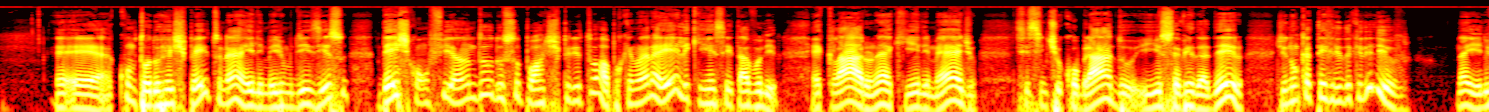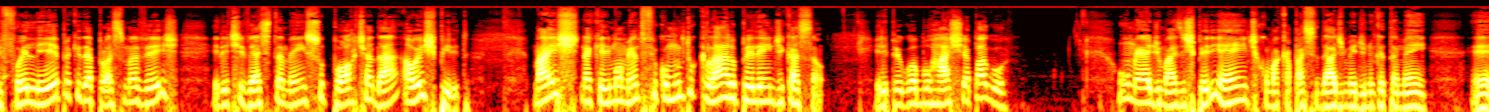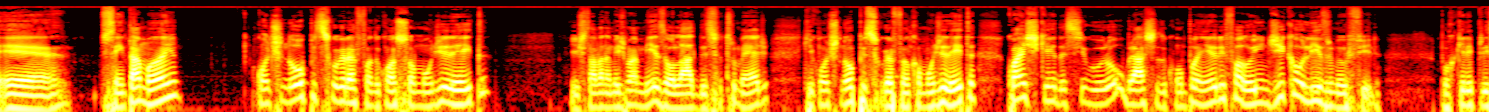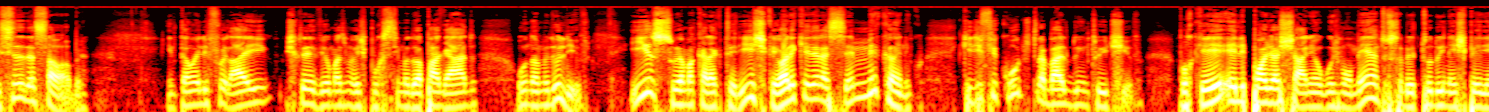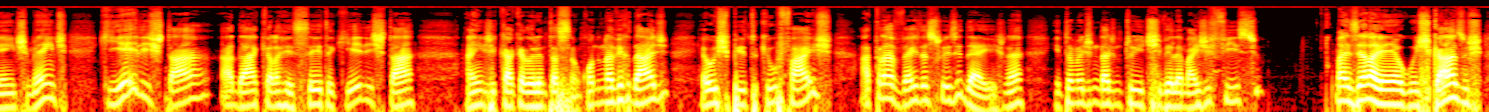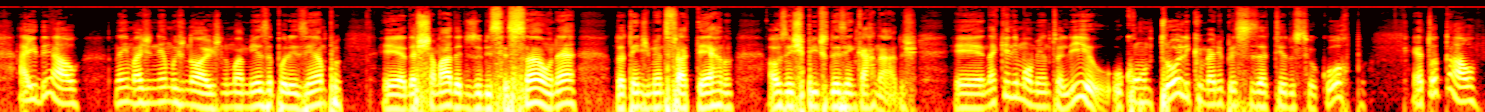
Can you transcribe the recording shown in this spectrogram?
É, é, com todo respeito, né, ele mesmo diz isso, desconfiando do suporte espiritual, porque não era ele que receitava o livro. É claro né, que ele, médium, se sentiu cobrado, e isso é verdadeiro, de nunca ter lido aquele livro. Né? E ele foi ler para que da próxima vez ele tivesse também suporte a dar ao espírito. Mas naquele momento ficou muito claro para ele a indicação. Ele pegou a borracha e apagou. Um médio mais experiente, com uma capacidade mediúnica também é, é, sem tamanho, continuou psicografando com a sua mão direita. Ele estava na mesma mesa ao lado desse outro médio, que continuou psicografando com a mão direita. Com a esquerda, segurou o braço do companheiro e falou: Indica o livro, meu filho porque ele precisa dessa obra. Então ele foi lá e escreveu mais uma vez por cima do apagado o nome do livro. Isso é uma característica, e olha que ele era semi-mecânico, que dificulta o trabalho do intuitivo. Porque ele pode achar em alguns momentos, sobretudo inexperientemente, que ele está a dar aquela receita, que ele está a indicar aquela orientação, quando na verdade é o espírito que o faz através das suas ideias. Né? Então a mediunidade intuitiva é mais difícil, mas ela é, em alguns casos, a ideal. Né? Imaginemos nós numa mesa, por exemplo, é, da chamada desobsessão, né? do atendimento fraterno aos espíritos desencarnados. É, naquele momento ali, o controle que o médium precisa ter do seu corpo é total.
